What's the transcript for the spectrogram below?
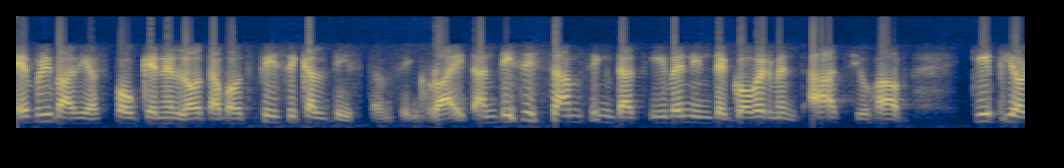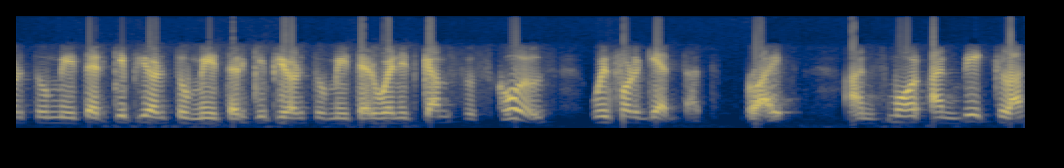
everybody has spoken a lot about physical distancing, right? And this is something that even in the government ads you have keep your two meter, keep your two meter, keep your two meter. When it comes to schools, we forget that, right? And small and big class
